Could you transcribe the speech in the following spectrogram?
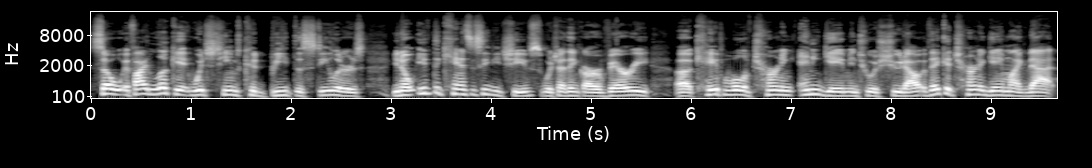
So if I look at which teams could beat the Steelers, you know, if the Kansas City Chiefs, which I think are very uh, capable of turning any game into a shootout, if they could turn a game like that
